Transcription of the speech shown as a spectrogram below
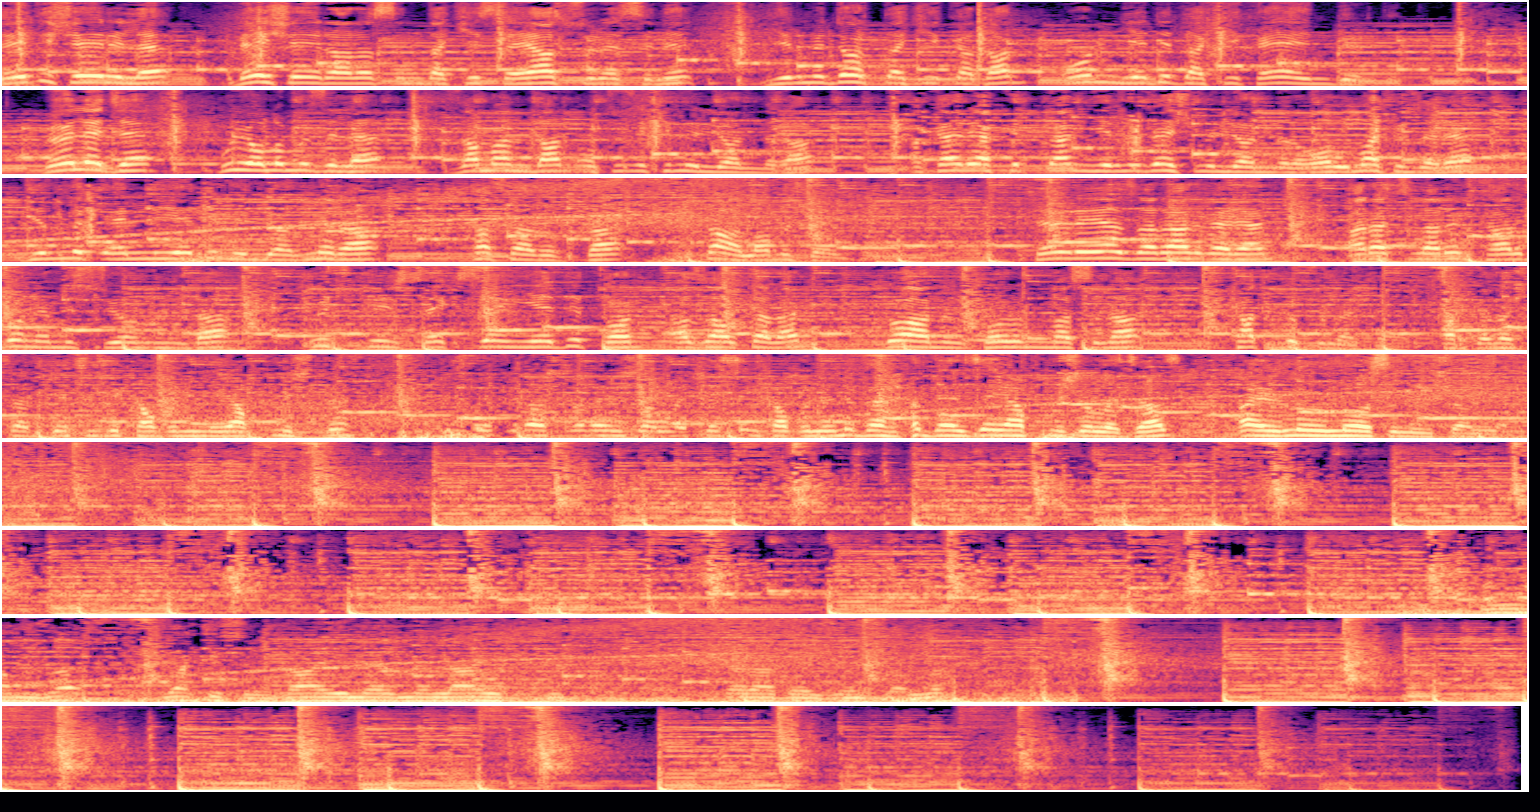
Seydişehir ile Beyşehir arasındaki seyahat süresini 24 dakikadan 17 dakikaya indirdik. Böylece bu yolumuz ile zamandan 32 milyon lira, akaryakıttan 25 milyon lira olmak üzere yıllık 57 milyon lira tasarrufta sağlamış olduk. Çevreye zarar veren araçların karbon emisyonunda 3087 ton azaltarak doğanın korunmasına katkı sunacağız. Arkadaşlar geçici kabulünü yapmıştı. Biz de biraz sonra inşallah kesin kabulünü beraberce yapmış olacağız. Hayırlı uğurlu olsun inşallah. Yakışır. Daha iyilerine layıktır. Beraberce inşallah.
